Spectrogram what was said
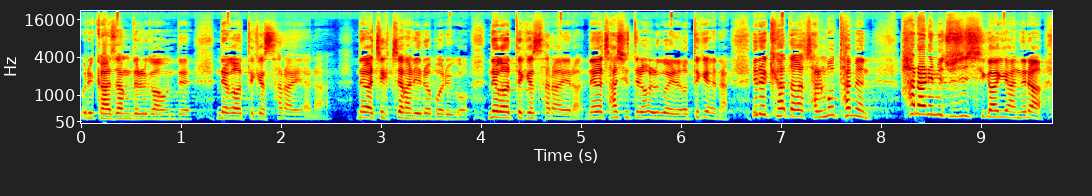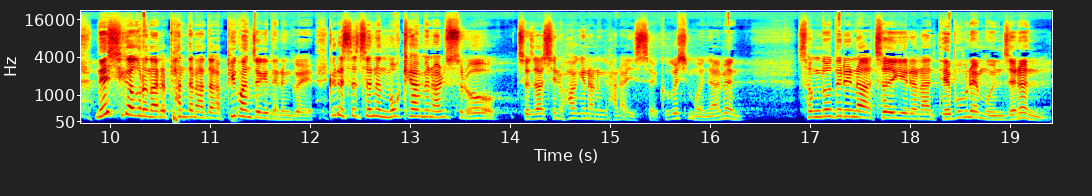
우리 가장들 가운데 내가 어떻게 살아야 하나? 내가 직장을 잃어버리고 내가 어떻게 살아야 하나? 내가 자식들 얼굴에 어떻게 해야 하나? 이렇게 하다가 잘못하면 하나님이 주신 시각이 아니라 내 시각으로 나를 판단하다가 비관적이 되는 거예요. 그래서 저는 목회하면 할수록 저 자신이 확인하는 게 하나 있어요. 그것이 뭐냐면 성도들이나 저에게 일어난 대부분의 문제는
